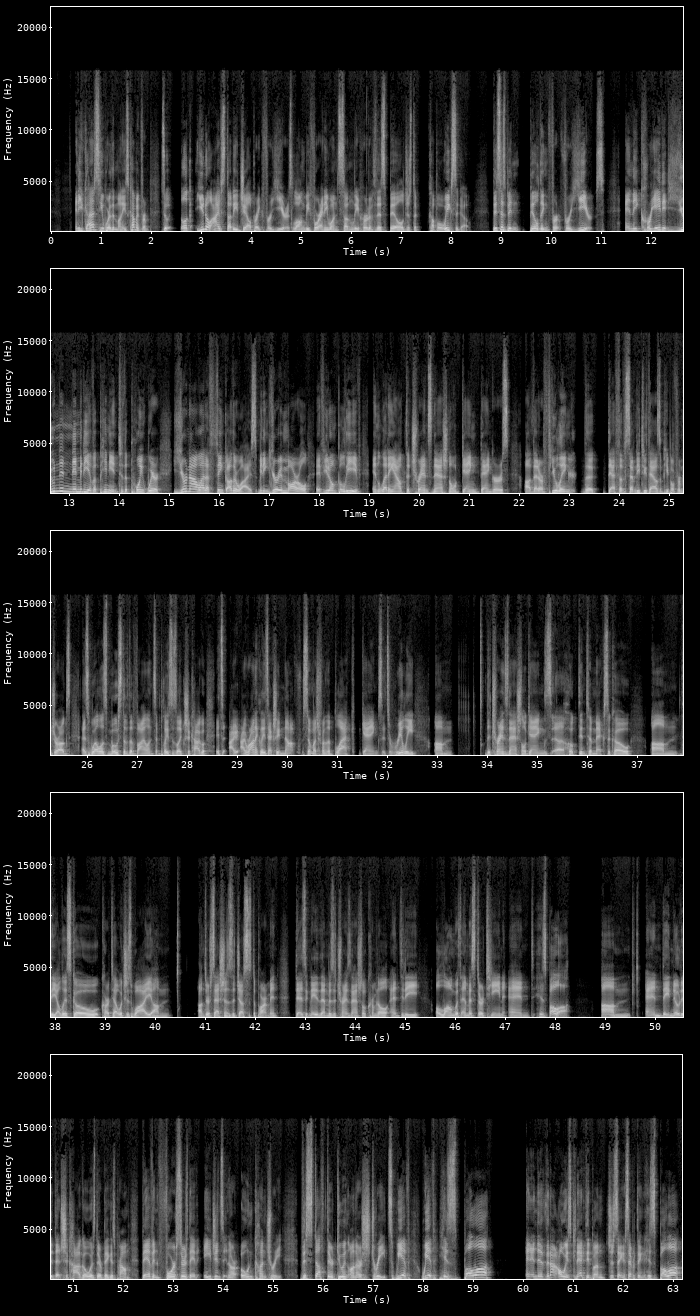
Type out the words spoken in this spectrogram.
And you got to see where the money's coming from. So, look, you know, I've studied jailbreak for years, long before anyone suddenly heard of this bill just a couple of weeks ago. This has been building for, for years and they created unanimity of opinion to the point where you're not allowed to think otherwise, meaning you're immoral if you don't believe in letting out the transnational gangbangers uh, that are fueling the death of 72,000 people from drugs, as well as most of the violence in places like Chicago. It's ironically, it's actually not so much from the black gangs. It's really um, the transnational gangs uh, hooked into Mexico. Um, the Jalisco cartel, which is why um, under Sessions, the Justice Department designated them as a transnational criminal entity along with MS-13 and Hezbollah. Um, and they noted that Chicago was their biggest problem. They have enforcers, they have agents in our own country. The stuff they're doing on our streets, we have we have Hezbollah, and, and they're not always connected, but I'm just saying a separate thing. Hezbollah,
